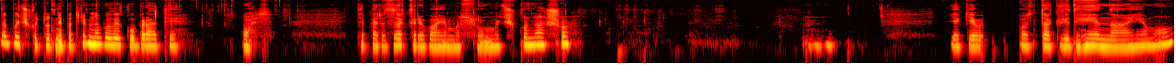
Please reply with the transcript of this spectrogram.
Липучку тут не потрібно велику брати. Ось. Тепер закриваємо сумочку нашу. Мгм. Яке ось так відгинаємо.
